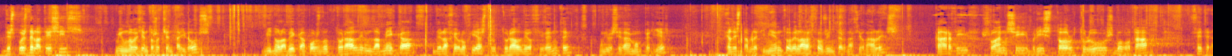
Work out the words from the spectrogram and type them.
Después de la tesis, 1982, vino la beca postdoctoral en la Meca de la Geología Estructural de Occidente, Universidad de Montpellier, el establecimiento de lazos internacionales, Cardiff, Swansea, Bristol, Toulouse, Bogotá, etc.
